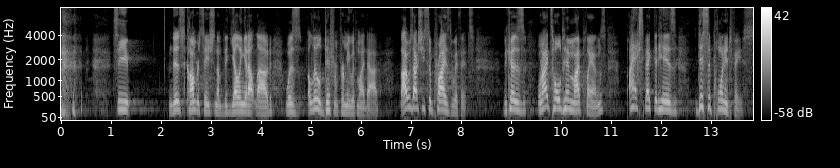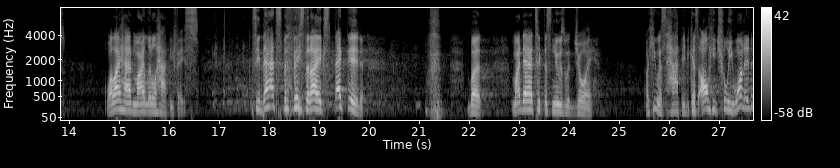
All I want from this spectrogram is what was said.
See, this conversation of the yelling it out loud was a little different for me with my dad. I was actually surprised with it because when I told him my plans, I expected his disappointed face while I had my little happy face. See, that's the face that I expected. but my dad took this news with joy. Oh, he was happy because all he truly wanted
